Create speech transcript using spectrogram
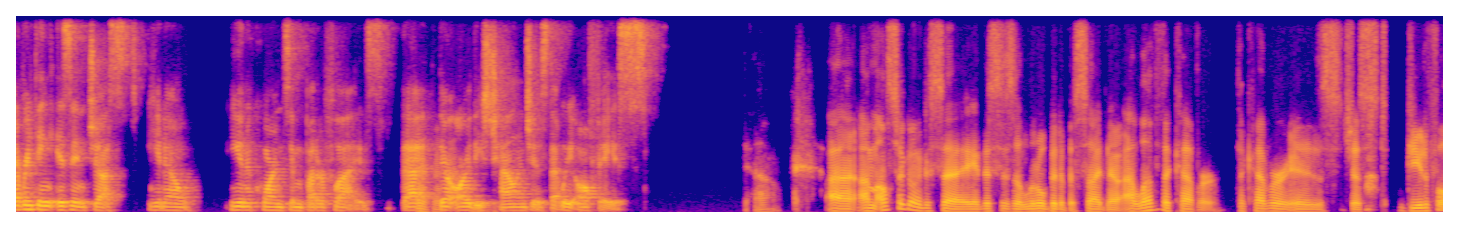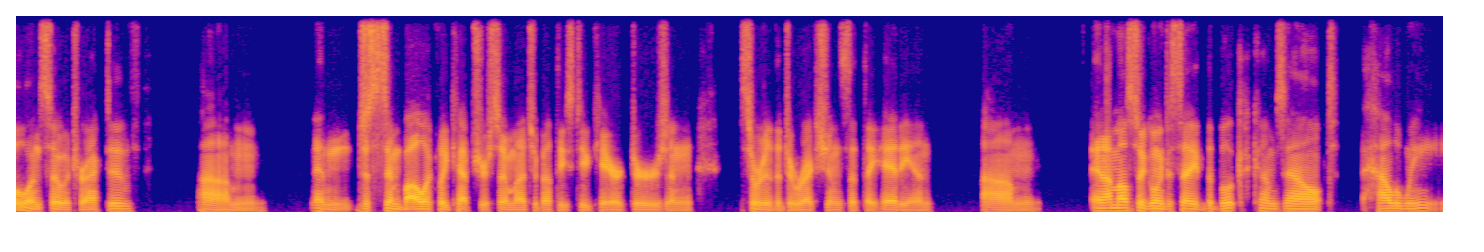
everything isn't just you know unicorns and butterflies. That mm-hmm. there are these challenges that we all face. Yeah. Uh, I'm also going to say this is a little bit of a side note. I love the cover. The cover is just beautiful and so attractive. Um, and just symbolically captures so much about these two characters and sort of the directions that they head in. Um, and I'm also going to say the book comes out Halloween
